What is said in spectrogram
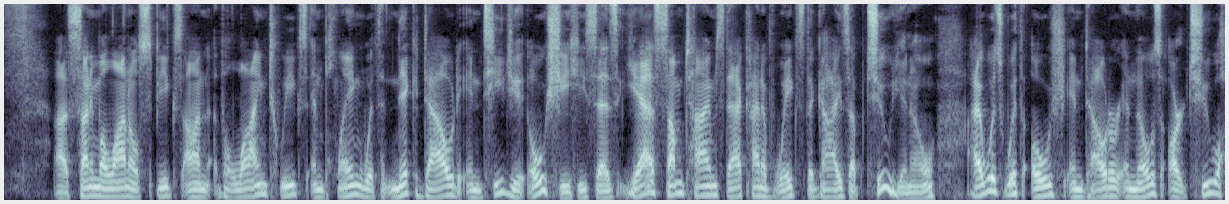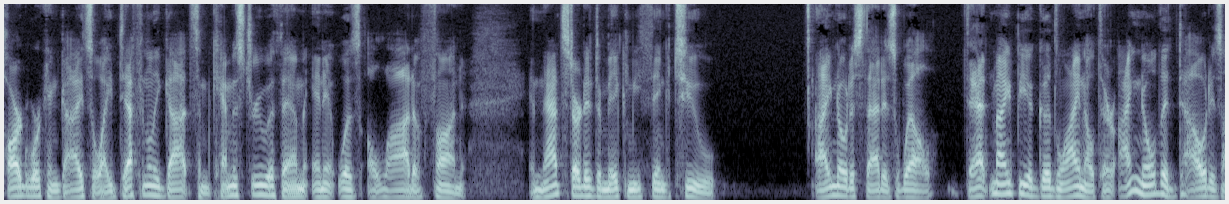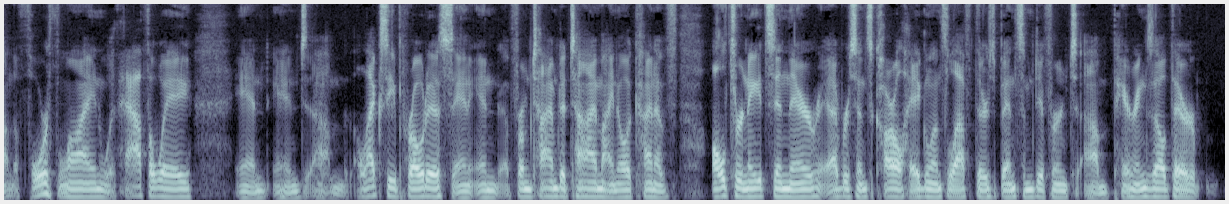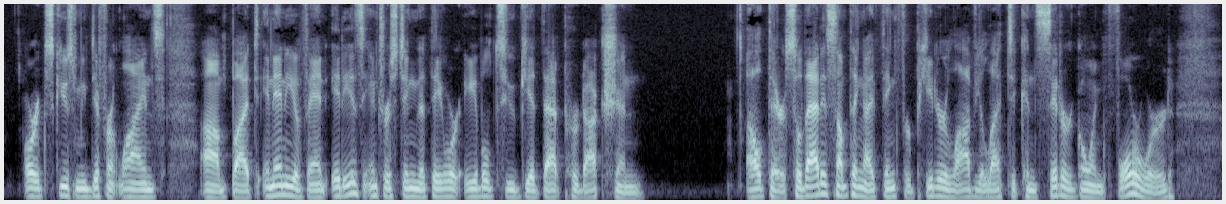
Uh, Sonny Milano speaks on the line tweaks and playing with Nic Dowd and TJ Oshie. He says, Yeah, sometimes that kind of wakes the guys up too, you know. I was with Osh and Dowder, and those are two hardworking guys, so I definitely got some chemistry with them, and it was a lot of fun. And that started to make me think too. I noticed that as well that might be a good line out there. I know that Dowd is on the fourth line with Hathaway and and um, Alexi Protas, and and from time to time, I know it kind of alternates in there. Ever since Carl Hagelin's left, there's been some different um, pairings out there. Or excuse me, different lines. Um, but in any event, it is interesting that they were able to get that production out there. So that is something I think for Peter Laviolette to consider going forward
